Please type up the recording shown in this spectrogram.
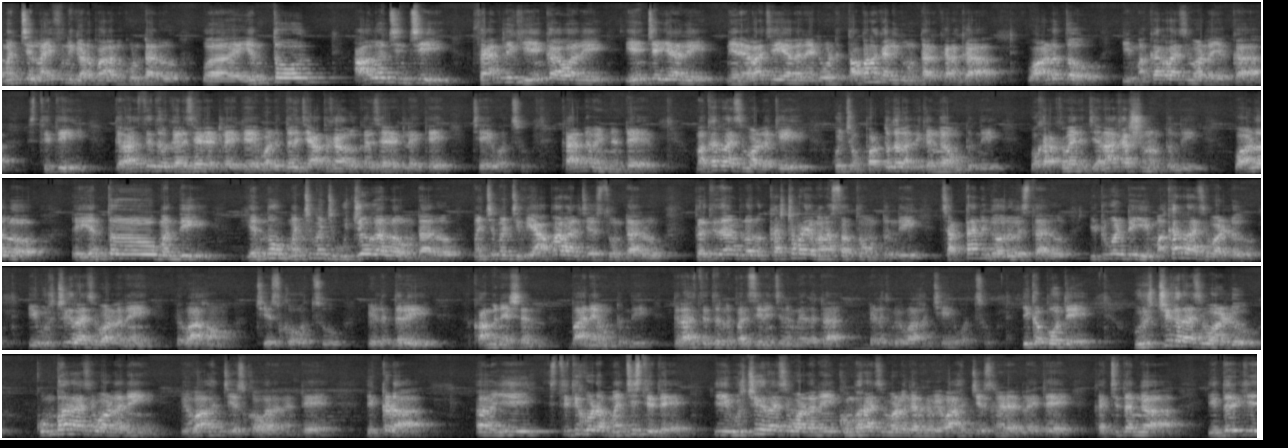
మంచి లైఫ్ని గడపాలనుకుంటారు ఎంతో ఆలోచించి ఫ్యామిలీకి ఏం కావాలి ఏం చెయ్యాలి నేను ఎలా చేయాలనేటువంటి తపన కలిగి ఉంటారు కనుక వాళ్ళతో ఈ మకర రాశి వాళ్ళ యొక్క స్థితి గ్రహస్థితులు కలిసేటట్లయితే వాళ్ళిద్దరి జాతకాలు కలిసేటట్లయితే చేయవచ్చు. కారణం ఏంటంటే మకర రాశి వాళ్ళకి కొంచెం పట్టుదల అధికంగా ఉంటుంది. ఒక రకమైన జనాకర్షణ ఉంటుంది. వాళ్ళలో ఎంతో మంది ఎన్నో మంచి మంచి ఉద్యోగాల్లో ఉంటారు మంచి మంచి వ్యాపారాలు చేస్తూ ఉంటారు. ప్రతి దాంట్లోనూ కష్టపడే మనస్తత్వం ఉంటుంది చట్టాన్ని గౌరవిస్తారు. ఇటువంటి ఈ మకర రాశి వాళ్ళు ఈ వృశ్చిక రాశి వాళ్ళని వివాహం చేసుకోవచ్చు. వీళ్ళిద్దరి కాంబినేషన్ బాగానే ఉంటుంది. గ్రహస్థితులను పరిశీలించిన మీదట వీళ్ళకి వివాహం చేయవచ్చు. ఇకపోతే వృశ్చిక రాశి వాళ్ళు కుంభరాశి వాళ్ళని వివాహం చేసుకోవాలనంటే ఇక్కడ ఈ స్థితి కూడా మంచి స్థితే ఈ వృశ్చిక రాశి వాళ్ళని కుంభరాశి వాళ్ళు కనుక వివాహం చేసుకునేటట్లయితే ఖచ్చితంగా ఇద్దరికి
